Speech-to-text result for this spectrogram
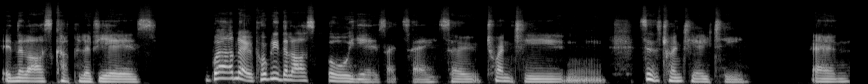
in the last couple of years. Well, no, probably the last four years, I'd say. So 20, since 2018. And um,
